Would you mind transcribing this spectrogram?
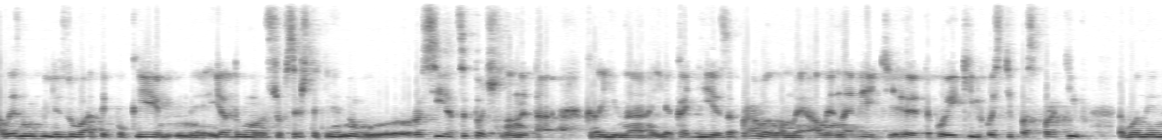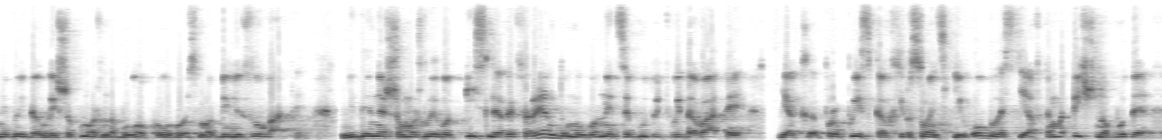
але змобілізувати поки я думаю, що все ж таки ну Росія це точно не та країна, яка діє за правилами, але навіть е, такої кількості паспортів вони не видали, щоб можна було когось мобілізувати. Єдине, що можливо після референдуму вони це будуть видавати як прописка в Херсонській області, автоматично буде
